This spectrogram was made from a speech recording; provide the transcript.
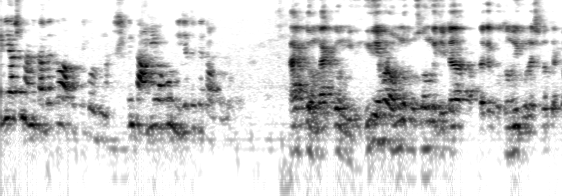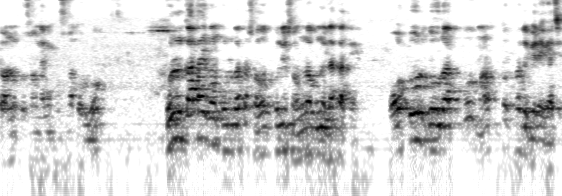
এগিয়ে আসুন আমি তাদেরকেও আপত্তি করব না। কিন্তু আমি বাবু নিজে থেকে কাউকে বলব একদম একদম দিদি। দিদি, এবার অন্য প্রসঙ্গে যেটা আপনাকে প্রথমেই বলেছিলাম যে একটা অন্য প্রসঙ্গে আমি প্রশ্ন করব। কলকাতা এবং কলকাতা শহরতলি সংলগ্ন এলাকাতে অটোর দৌরাত্ম্য মারাত্মকভাবে বেড়ে গেছে।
